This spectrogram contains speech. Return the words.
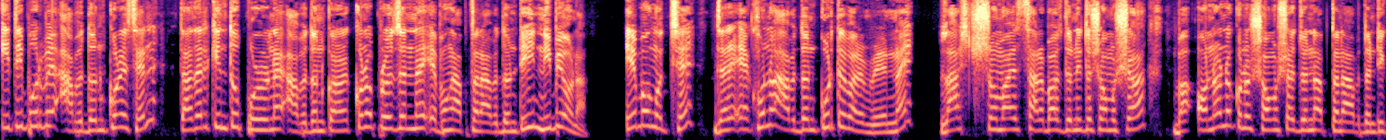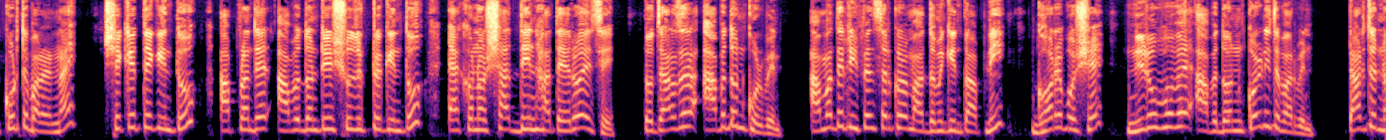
ইতিপূর্বে আবেদন করেছেন, তাদের কিন্তু পুনরায় আবেদন করার কোনো প্রয়োজন নাই এবং আপনার আবেদনটি নিবেও না। এবং হচ্ছে যারা এখনও আবেদন করতে পারবেন নাই লাস্ট সময় সার্ভার জনিত সমস্যা বা অন্যান্য কোনো সমস্যার জন্য আপনারা আবেদনটি করতে পারেন নাই, সেক্ষেত্রে কিন্তু আপনাদের আবেদনটির সুযোগটা কিন্তু এখনও সাত দিন হাতে রয়েছে। তো যারা যারা আবেদন করবেন, আমাদের ডিফেন্স সার্কুলার মাধ্যমে কিন্তু আপনি ঘরে বসে নিরবভাবে আবেদন করে নিতে পারবেন। তার জন্য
